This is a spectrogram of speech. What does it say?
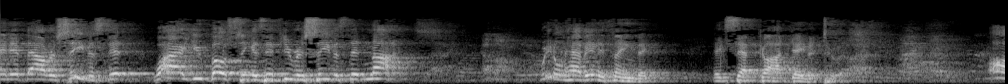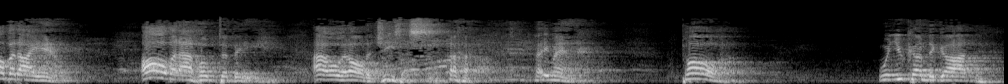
And if thou receivest it, why are you boasting as if you receivest it not? We don't have anything that except God gave it to us. All that I am, all that I hope to be, I owe it all to Jesus. Amen. Paul, when you come to God,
